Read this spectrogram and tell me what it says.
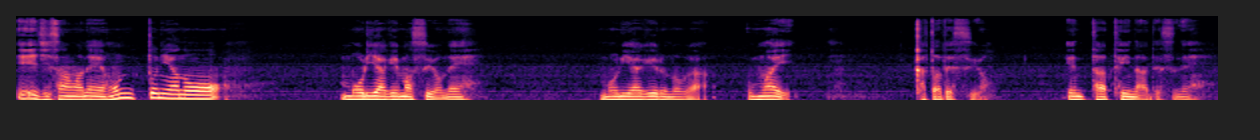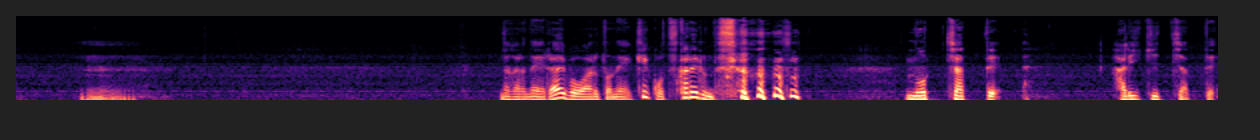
英二さんはね本当にあの盛り上げますよね。盛り上げるのがうまい方ですよ。エンターテイナーですね。うん。だからねライブ終わるとね結構疲れるんですよ。乗っちゃって。張り切っちゃって。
